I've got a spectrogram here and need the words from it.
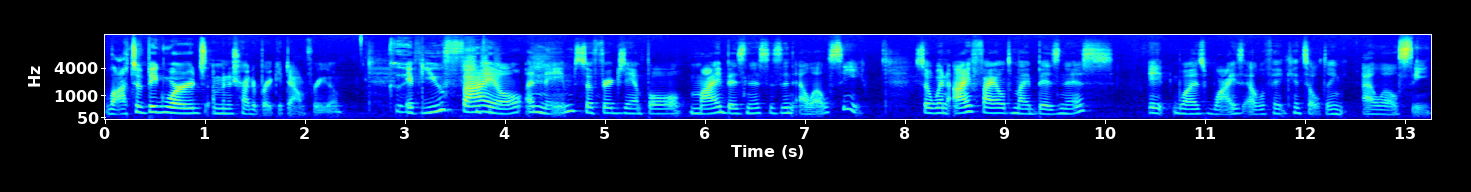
lots of big words. I'm going to try to break it down for you. Good. If you file a name, so for example, my business is an LLC. So when I filed my business, it was Wise Elephant Consulting LLC.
